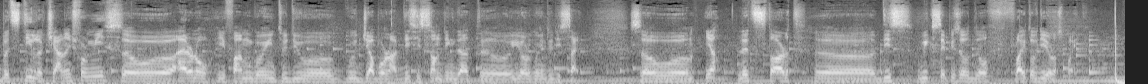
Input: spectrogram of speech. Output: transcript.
but still a challenge for me. So I don't know if I'm going to do a good job or not. This is something that you're going to decide. So uh, yeah, let's start uh, this week's episode of Flight of the Aerospike.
